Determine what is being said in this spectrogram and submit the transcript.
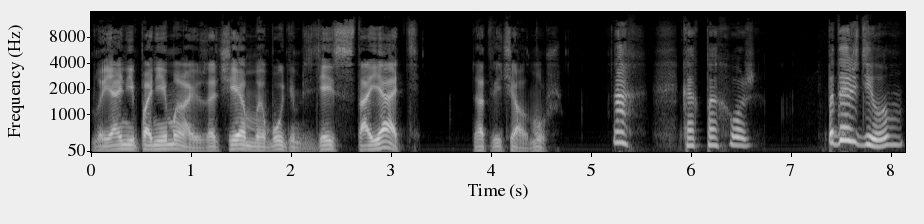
Но я не понимаю, зачем мы будем здесь стоять, отвечал муж. Ах, как похоже. Подождем.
